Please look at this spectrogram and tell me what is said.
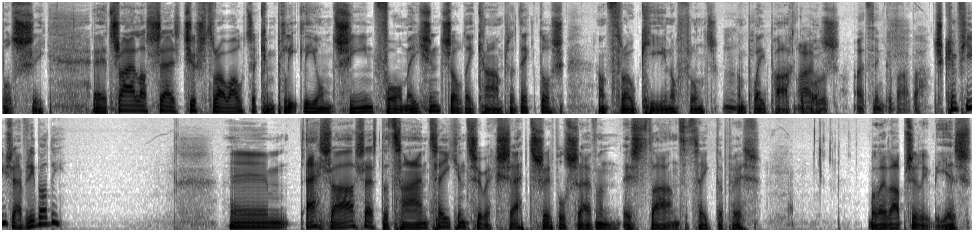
We'll see. Uh, Trilos says just throw out a completely unseen formation so they can't predict us and throw Keane up front and play Park the I Bus. would. I think about that. Just confuse everybody. Um, SR says the time taken to accept triple seven is starting to take the piss. Well, it absolutely is.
